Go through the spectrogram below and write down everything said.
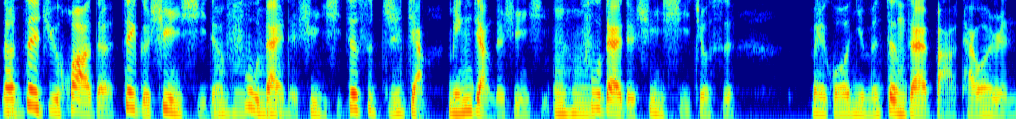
那这句话的这个讯息的附带的讯息，这是只讲明讲的讯息。附带的讯息就是，美国你们正在把台湾人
